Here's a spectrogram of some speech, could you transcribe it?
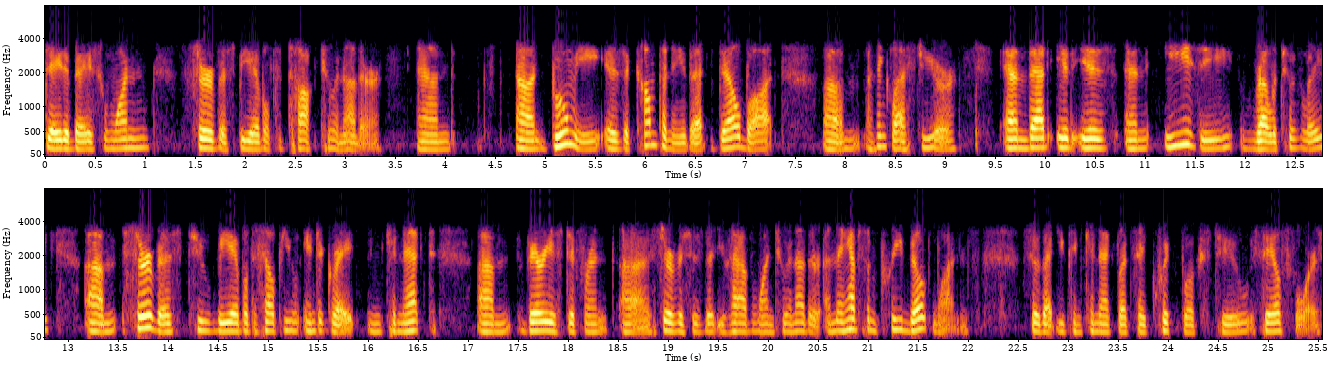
database, one service, be able to talk to another. And uh, Boomi is a company that Dell bought, um, I think last year, and that it is an easy, relatively, um, service to be able to help you integrate and connect um, various different uh, services that you have one to another. And they have some pre-built ones so that you can connect, let's say, QuickBooks to Salesforce,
